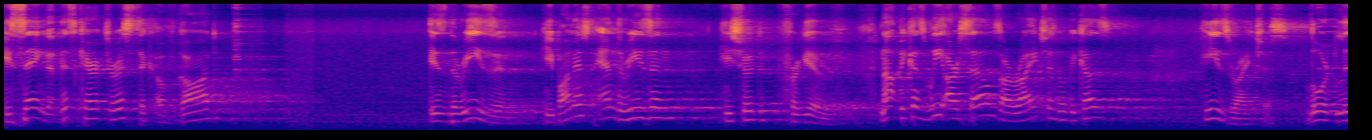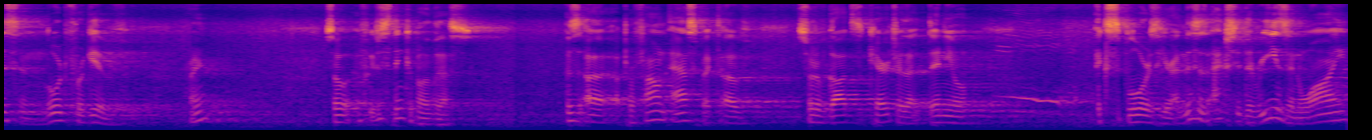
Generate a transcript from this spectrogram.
He's saying that this characteristic of God is the reason he punished and the reason he should forgive. Not because we ourselves are righteous, but because he's righteous. Lord, listen. Lord, forgive. Right? So if we just think about this, this is a, a profound aspect of sort of God's character that Daniel explores here. And this is actually the reason why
